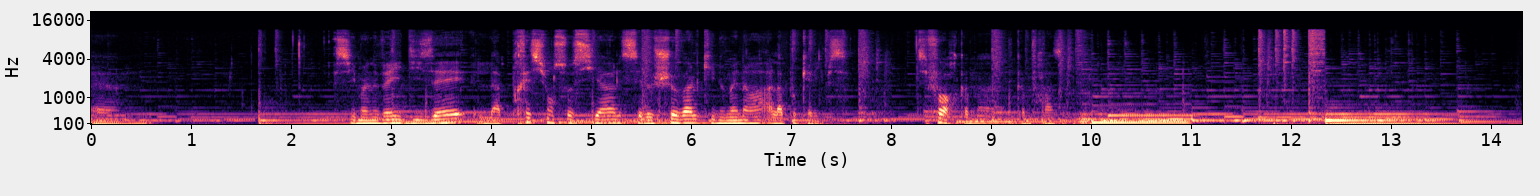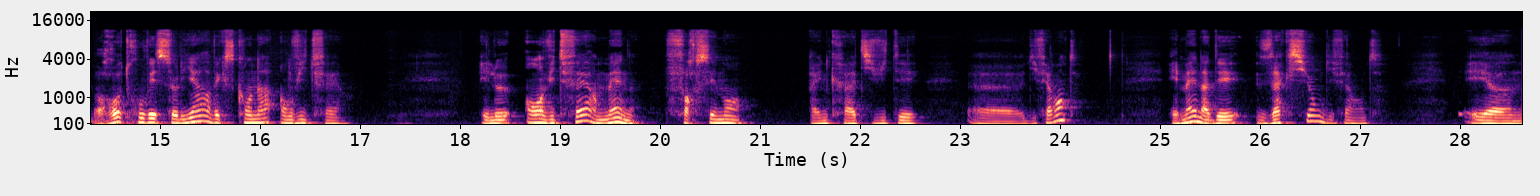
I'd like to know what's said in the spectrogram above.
Euh, Simone Veil disait « La pression sociale, c'est le cheval qui nous mènera à l'apocalypse ». C'est fort euh, comme phrase. Retrouver ce lien avec ce qu'on a envie de faire. Et le envie de faire mène forcément à une créativité euh, différente, et mène à des actions différentes. Et euh,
